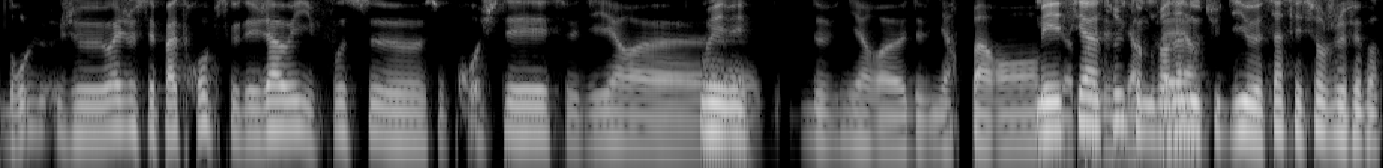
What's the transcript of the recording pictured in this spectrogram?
Donc, je, ouais, je sais pas trop, parce que déjà, oui, il faut se, se projeter, se dire, euh, Oui, oui. devenir, euh, devenir parent. Mais est-ce qu'il y a un truc comme Jordan père. où tu te dis euh, ça, c'est sûr, je le fais pas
